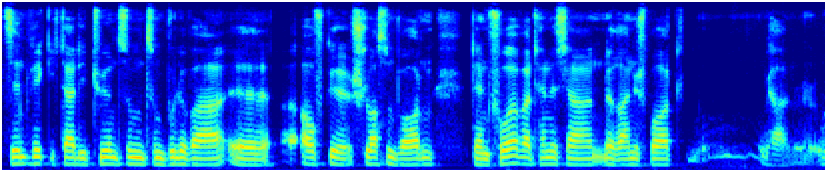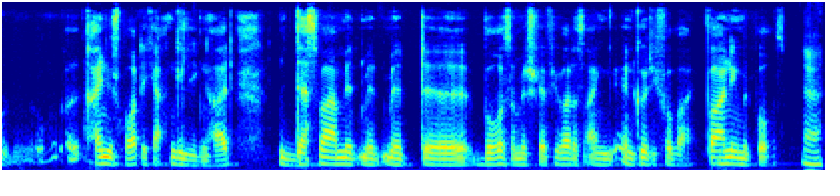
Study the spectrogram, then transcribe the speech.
sind wirklich da die Türen zum, zum Boulevard äh, aufgeschlossen worden. Denn vorher war Tennis ja eine reine Sport, ja, reine sportliche Angelegenheit. Das war mit, mit, mit äh, Boris und mit Steffi war das ein, endgültig vorbei. Vor allen Dingen mit Boris. Ja.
